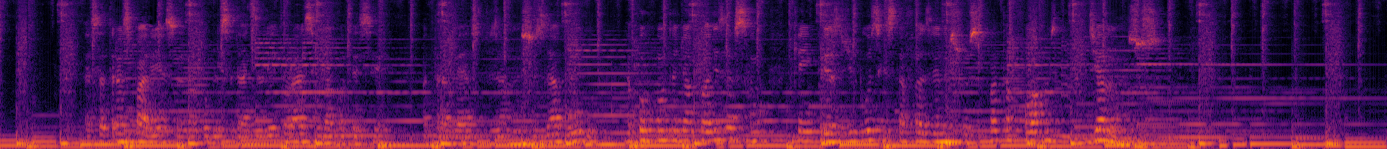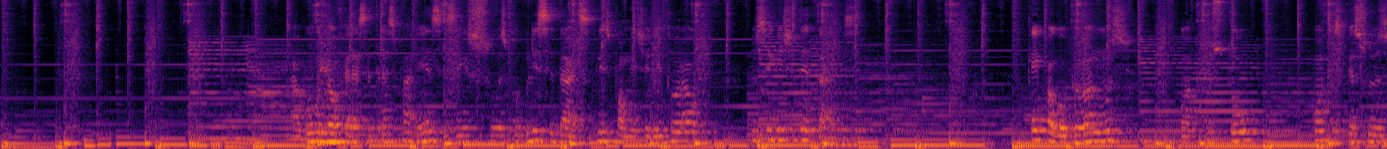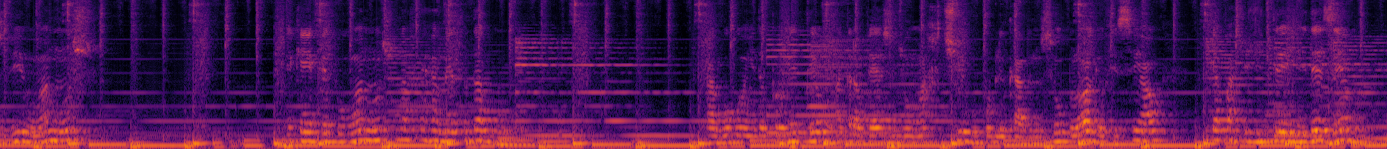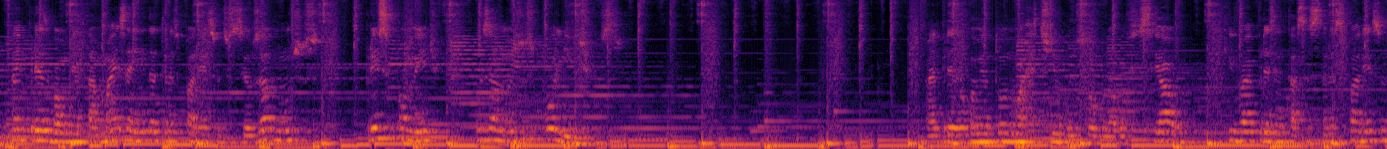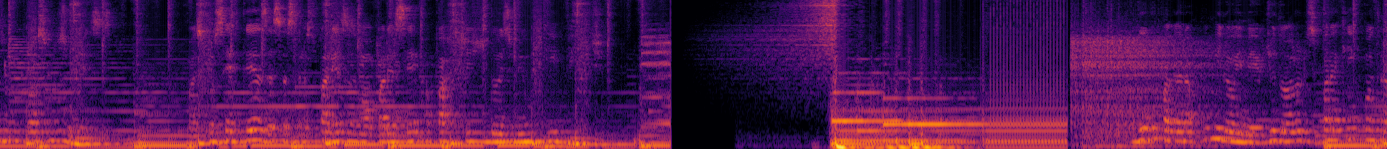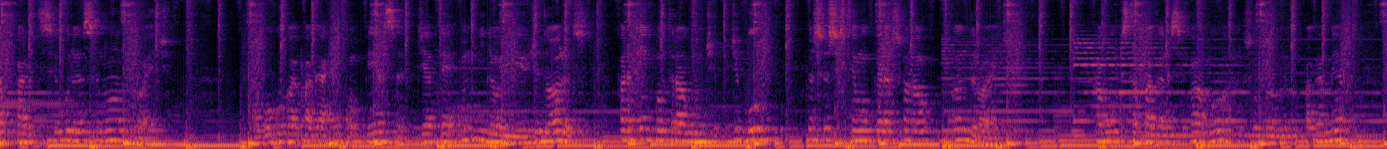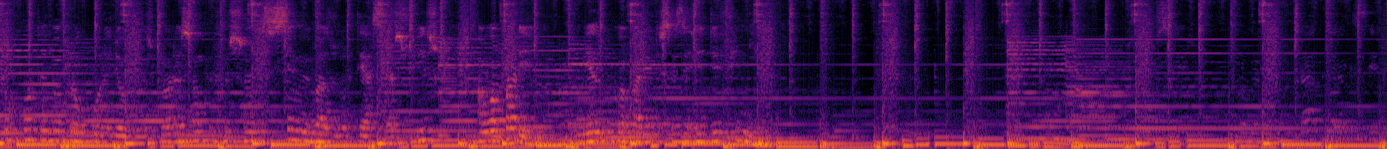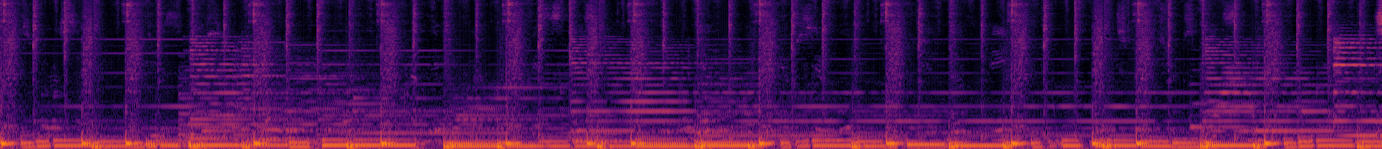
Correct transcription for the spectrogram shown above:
Essa transparência na publicidade eleitoral que vai acontecer através dos anúncios da Google é por conta de uma atualização que a empresa de busca está fazendo em suas plataformas de anúncios. A Google já oferece transparências em suas publicidades, principalmente eleitoral, nos seguintes detalhes quem pagou pelo anúncio, quanto custou, quantas pessoas viram o anúncio e quem efetuou o anúncio na ferramenta da Google. A Google ainda prometeu, através de um artigo publicado no seu blog oficial, que a partir de 3 de dezembro a empresa vai aumentar mais ainda a transparência dos seus anúncios, principalmente os anúncios políticos. A empresa comentou no artigo do seu blog oficial que vai apresentar essas transparências nos próximos meses. Mas com certeza essas transparências vão aparecer a partir de 2020. Google pagará um milhão e meio de dólares para quem encontrar falha de segurança no Android. A Google vai pagar recompensa de até um milhão e meio de dólares para quem encontrar algum tipo de bug no seu sistema operacional Android. A Google está pagando esse valor no seu programa de pagamento por conta de uma procura de alguma exploração que funcione sem o invasor ter acesso físico ao aparelho, mesmo que o aparelho seja redefinido.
